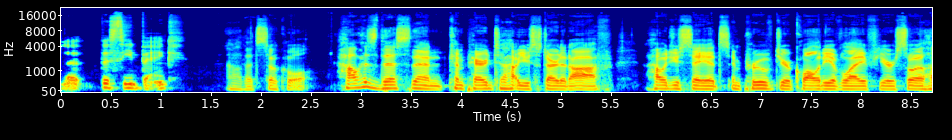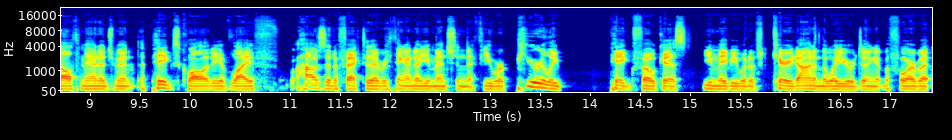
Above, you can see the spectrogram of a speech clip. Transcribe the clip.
the the seed bank. Oh, that's so cool. How has this then compared to how you started off? how would you say it's improved your quality of life, your soil health management, the pig's quality of life? How has it affected everything? I know you mentioned if you were purely pig focused, you maybe would have carried on in the way you were doing it before. But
